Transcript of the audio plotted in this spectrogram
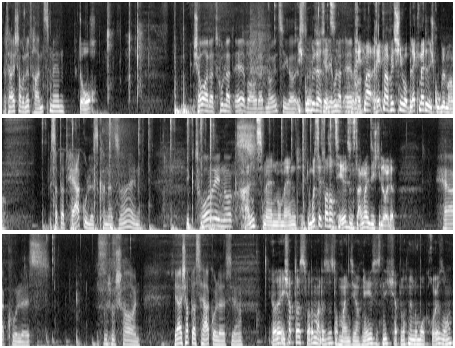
Das heißt aber nicht Huntsman. Doch. Ich habe das 111er oder das 90er. Ich ist google das jetzt. Nee, 111er. red, mal, red mal ein bisschen über Black Metal, ich google mal. Ist das das Herkules? Kann das sein? Victorinox Huntsman, Moment. Du musst jetzt was erzählen, sonst langweilen sich die Leute. Herkules. Muss ich mal schauen. Ja, ich habe das Herkules, ja. Ja, oder ich habe das, warte mal, das ist doch meins hier. Nee, ist es nicht. Ich habe noch eine Nummer größer.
